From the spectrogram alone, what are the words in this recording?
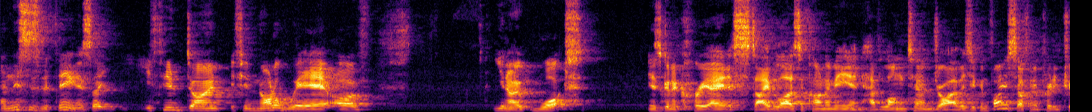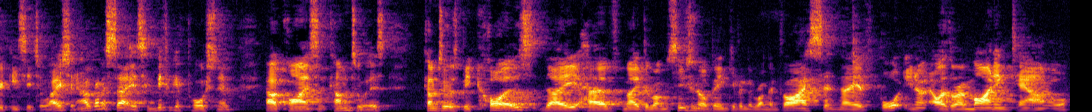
And this is the thing: it's like if you don't, if you're not aware of, you know, what is going to create a stabilized economy and have long-term drivers, you can find yourself in a pretty tricky situation. I've got to say, a significant portion of our clients that come to us come to us because they have made the wrong decision or been given the wrong advice, and they have bought, you know, either a mining town or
